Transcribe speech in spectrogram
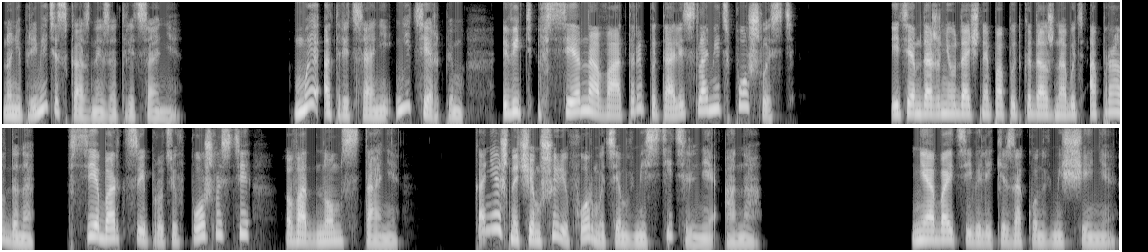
Но не примите сказанное за отрицание. Мы отрицаний не терпим, ведь все новаторы пытались сломить пошлость. И тем даже неудачная попытка должна быть оправдана. Все борцы против пошлости в одном стане. Конечно, чем шире форма, тем вместительнее она. Не обойти великий закон вмещения.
